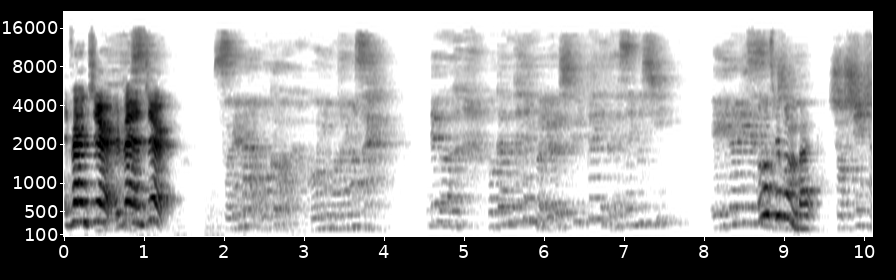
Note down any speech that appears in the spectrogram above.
Adventure! Adventure! リゼ Oh, people in the back. 初心者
